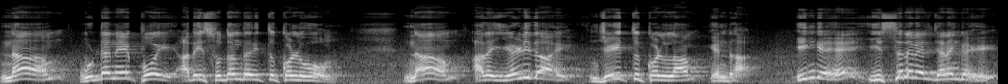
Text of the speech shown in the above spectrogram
நாம் உடனே போய் அதை சுதந்தரித்துக் கொள்வோம் நாம் அதை எளிதாய் ஜெயித்து கொள்ளலாம் என்றார். இங்கே இஸ்ரவேல் ஜனங்கள்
